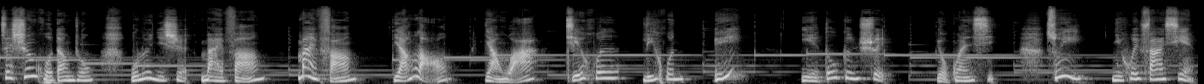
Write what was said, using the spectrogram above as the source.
在生活当中，无论你是买房、卖房、养老、养娃、结婚、离婚，诶，也都跟税有关系。所以你会发现，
